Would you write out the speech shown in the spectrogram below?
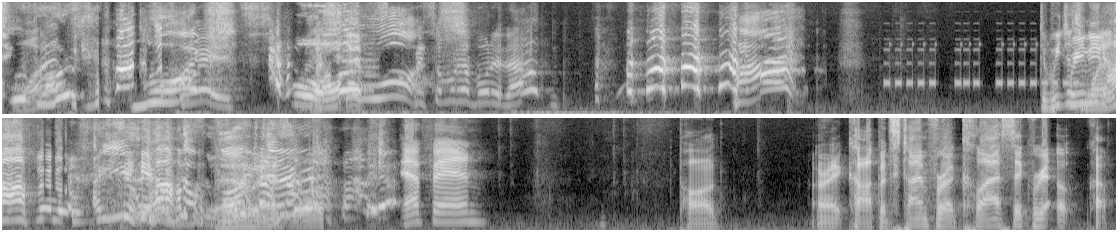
Two votes? What? Wait, What? wait, someone got voted out? Did we just We need win? Hafu. Are you what the fuck? FN. Pog. All right, cop. It's time for a classic. Rea- oh, cop.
